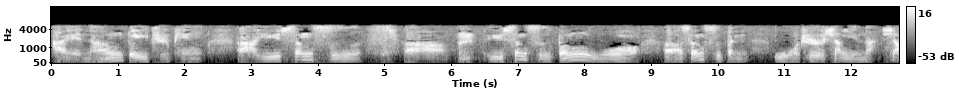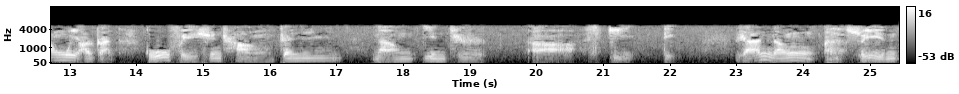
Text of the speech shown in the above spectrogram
爱能对之平啊，与生死啊，与生死本我啊，生死本我之相应呐，相为而转，故非寻常真能因之。啊，记定，然能随因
